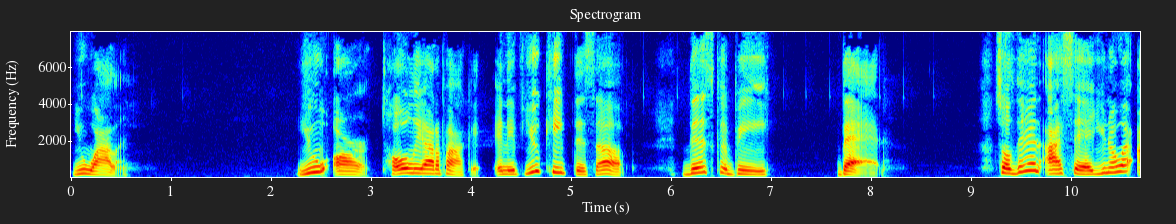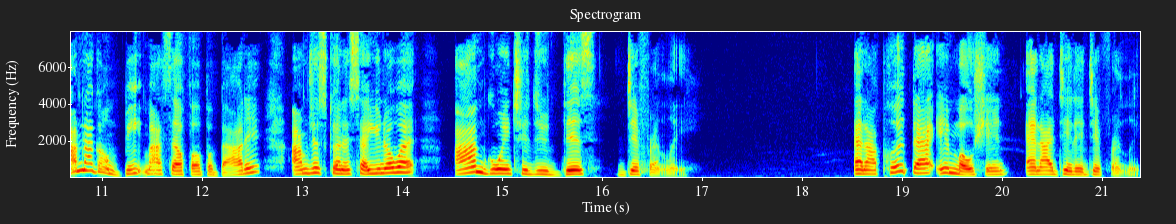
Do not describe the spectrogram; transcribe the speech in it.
you wildin'. You are totally out of pocket. And if you keep this up, this could be bad. So then I said, you know what? I'm not going to beat myself up about it. I'm just going to say, you know what? I'm going to do this differently. And I put that in motion and I did it differently.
